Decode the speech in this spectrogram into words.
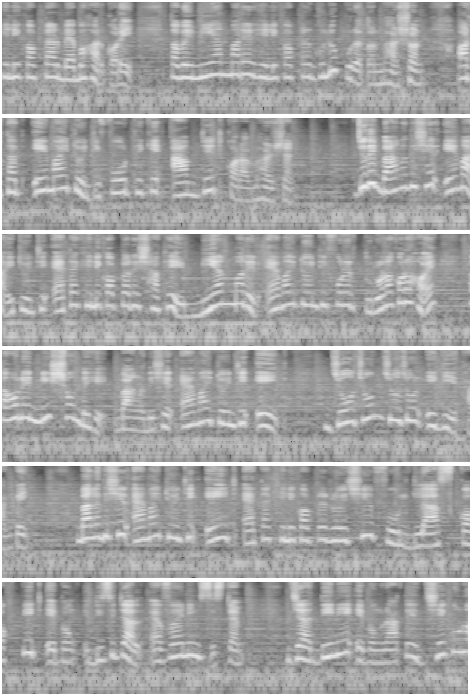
হেলিকপ্টার ব্যবহার করে। তবে মিয়ানমারের হেলিকপ্টারগুলো পুরাতন ভার্সন, অর্থাৎ এমআই টোয়েন্টি ফোর থেকে আপডেট করা ভার্সন। যদি বাংলাদেশের এমআই টোয়েন্টি অ্যাটাক হেলিকপ্টারের সাথে মিয়ানমারের এমআই টোয়েন্টি ফোরের তুলনা করা হয়, তাহলে নিঃসন্দেহে বাংলাদেশের এমআই টোয়েন্টি এইট যোজন যোজন এগিয়ে থাকবে। বাংলাদেশের MI twenty eight attack helicopter রয়েছে ফুল গ্লাস ককপিট এবং ডিজিটাল অ্যাভয়েনিং সিস্টেম, যা দিনে এবং রাতে যে কোনো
